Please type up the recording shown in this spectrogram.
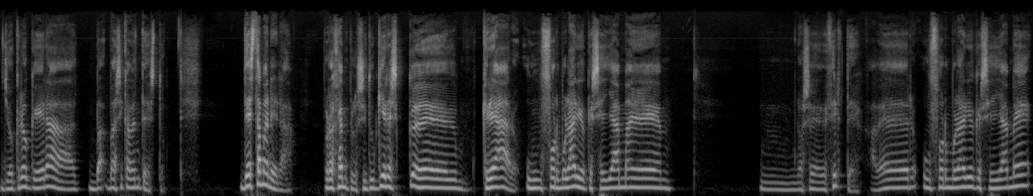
yo creo que era básicamente esto. De esta manera, por ejemplo, si tú quieres eh, crear un formulario que se llame, mm, no sé decirte, a ver, un formulario que se llame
